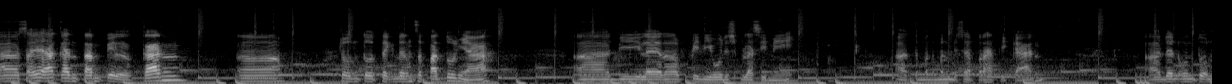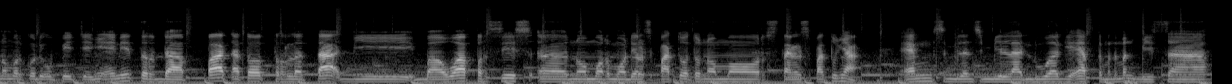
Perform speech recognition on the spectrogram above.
Uh, saya akan tampilkan uh, contoh tag dan sepatunya uh, di layar video di sebelah sini teman-teman bisa perhatikan. Uh, dan untuk nomor kode UPC nya ini terdapat atau terletak di bawah persis uh, nomor model sepatu atau nomor style sepatunya. M992GF teman-teman bisa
